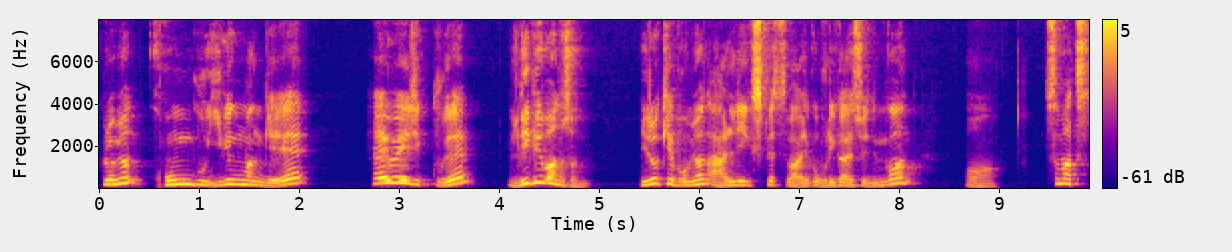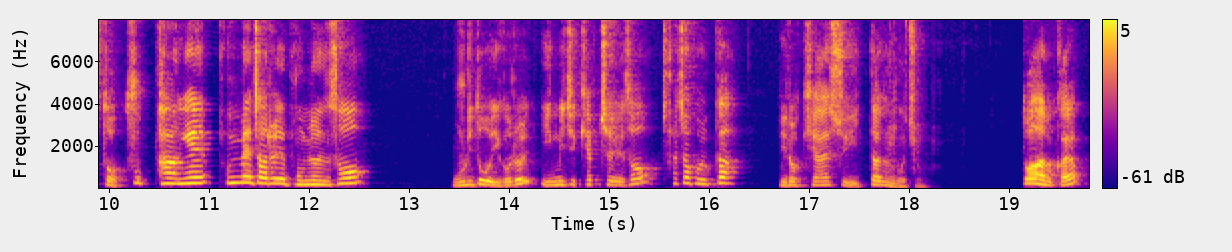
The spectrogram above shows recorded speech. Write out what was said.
그러면 공구 200만 개의 해외 직구의 리뷰 반순 이렇게 보면 알리익스프레스 말고 우리가 할 수 있는 건 어, 스마트 스토어 쿠팡의 판매자를 보면서 우리도 이거를 이미지 캡처해서 찾아볼까? 이렇게 할 수 있다는 거죠. 또 하나 볼까요?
